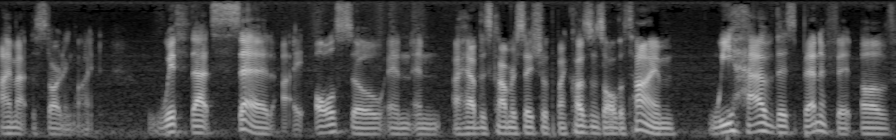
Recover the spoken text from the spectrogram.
I'm at the starting line. With that said, I also and and I have this conversation with my cousins all the time. We have this benefit of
